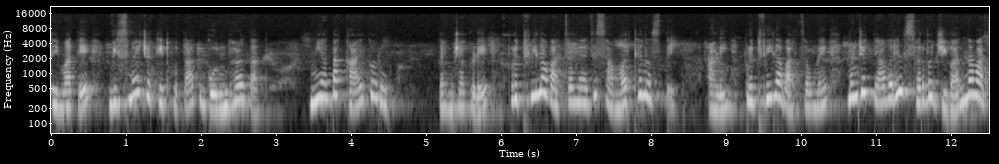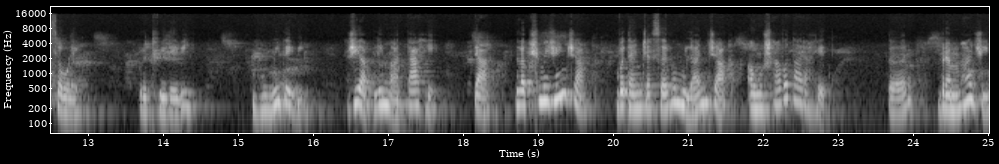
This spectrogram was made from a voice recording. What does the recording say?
तेव्हा ते विस्मयचकित होतात गोंधळतात. मी आता काय करू? त्यांच्याकडे पृथ्वीला वाचवण्याचे सामर्थ्य नसते आणि पृथ्वीला वाचवणे म्हणजे त्यावरील सर्व जीवांना वाचवणे. पृथ्वीदेवी भूमिदेवी जी आपली माता आहे त्या लक्ष्मीजींच्या व त्यांच्या सर्व मुलांच्या अंशावतार आहेत. तर ब्रह्माजी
